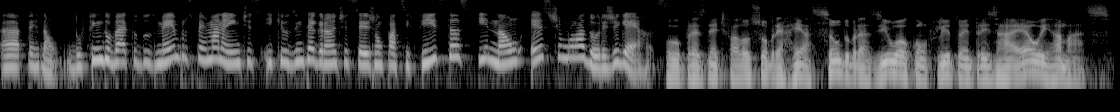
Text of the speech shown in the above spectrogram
Uh, perdão, do fim do veto dos membros permanentes e que os integrantes sejam pacifistas e não estimuladores de guerras. O presidente falou sobre a reação do Brasil ao conflito entre Israel e Hamas.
